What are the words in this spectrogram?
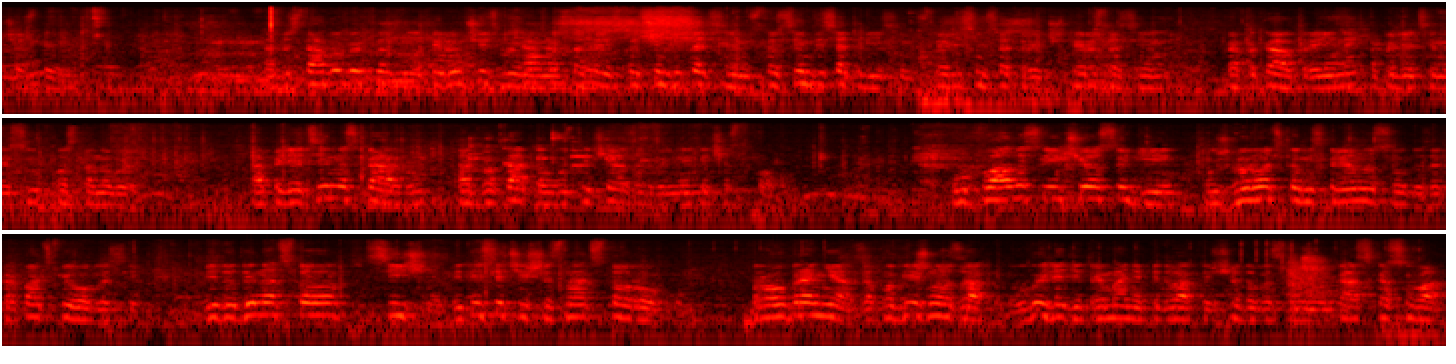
частиною частини. На підставі викладено керуючись вимогами статей 177, 178, 183, 407 КПК України апеляційний суд постановив апеляційну скаргу адвоката Устича задовольнити частково. Ухвалу слідчого судді Ужгородського міськрайонного суду Закарпатської області від 11 січня 2016 року про обрання запобіжного заходу у вигляді тримання під вартою щодо Васильника скасувати.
